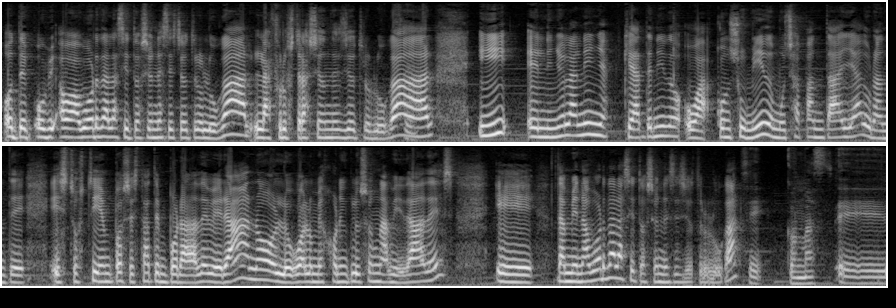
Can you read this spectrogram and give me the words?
o, te- o- o aborda las situaciones desde otro lugar, la frustración desde otro lugar, y el niño o la niña que ha tenido o ha consumido mucha pantalla durante estos tiempos, esta temporada de verano, o luego a lo mejor incluso en Navidades, eh, también aborda las situaciones desde otro lugar. Sí, con más... eh,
